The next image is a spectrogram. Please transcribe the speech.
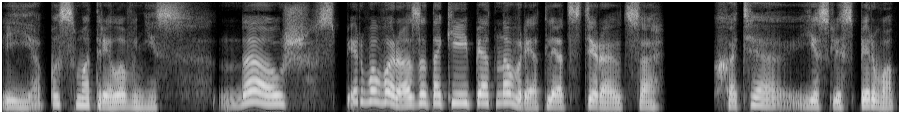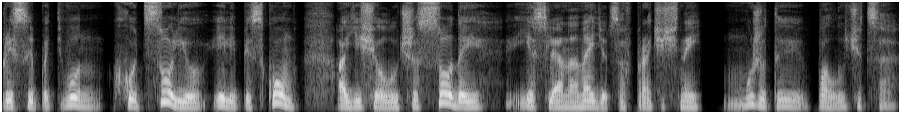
Я посмотрела вниз. Да уж, с первого раза такие пятна вряд ли отстираются. Хотя, если сперва присыпать вон хоть солью или песком, а еще лучше содой, если она найдется в прачечной, может и получится.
